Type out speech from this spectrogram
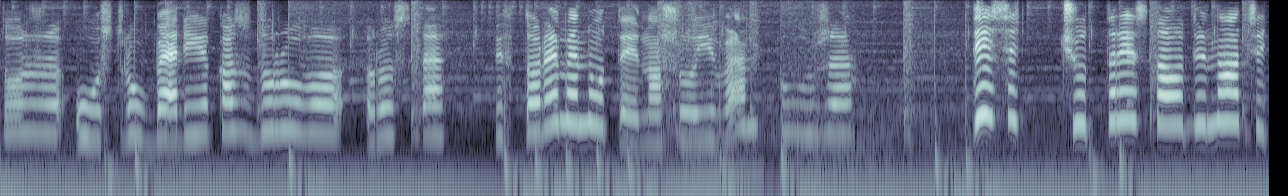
теж. О, строубері яка здорова росте. Півтори минути нашого івенту вже. 1311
